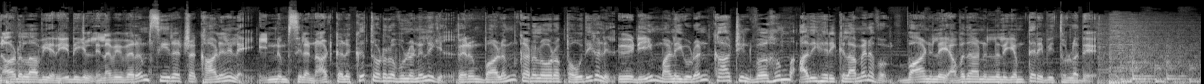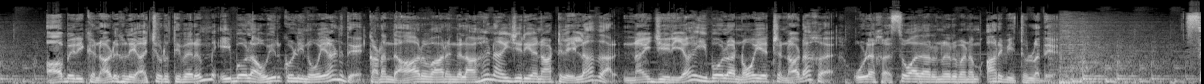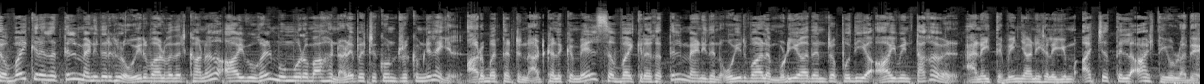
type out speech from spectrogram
நாடளாவிய ரீதியில் நிலவி வரும் சீரற்ற காலநிலை இன்னும் சில நாட்களுக்கு தொடரவுள்ள நிலையில் பெரும்பாலும் கடலோர பகுதிகளில் இடி மழையுடன் காற்றின் வேகம் அதிகரிக்கலாம் எனவும் வானிலை அவதான நிலையம் தெரிவித்துள்ளது. ஆபிரிக்க நாடுகளை அச்சுறுத்தி வரும் இபோலா உயிர்கொல்லி நோயானது கடந்த ஆறு வாரங்களாக நைஜீரியா நாட்டில் இல்லாததால் நைஜீரியா இபோலா நோயற்ற நாடாக உலக சுகாதார நிறுவனம் அறிவித்துள்ளது. செவ்வாய் கிரகத்தில் மனிதர்கள் உயிர் வாழ்வதற்கான ஆய்வுகள் மும்முரமாக நடைபெற்றுக் கொண்டிருக்கும் நிலையில் அறுபத்தெட்டு நாட்களுக்கு மேல் செவ்வாய் கிரகத்தில் மனிதன் உயிர் வாழ முடியாதென்ற புதிய ஆய்வின் தகவல் அனைத்து விஞ்ஞானிகளையும் அச்சத்தில் ஆழ்த்தியுள்ளது.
